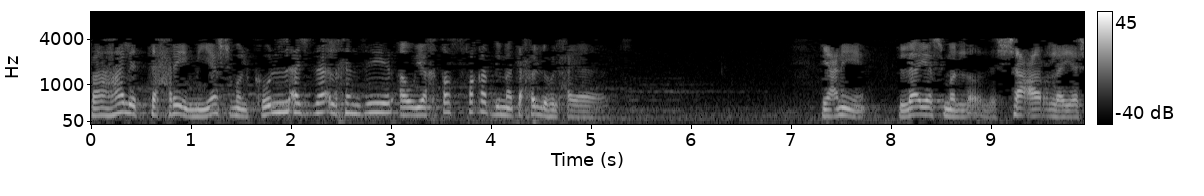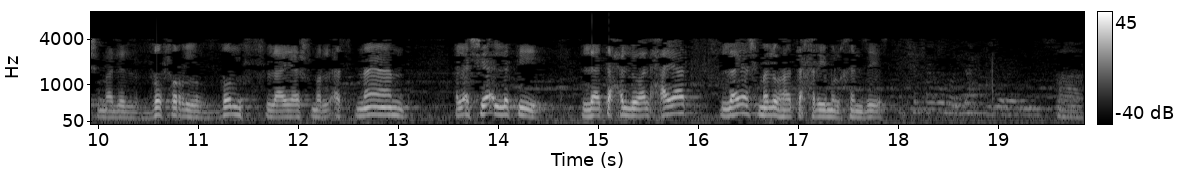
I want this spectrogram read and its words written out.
فهل التحريم يشمل كل أجزاء الخنزير أو يختص فقط بما تحله الحياة؟ يعني لا يشمل الشعر لا يشمل الظفر الظلف لا يشمل الأسنان. الأشياء التي لا تحلها الحياة لا يشملها تحريم الخنزير. آه.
